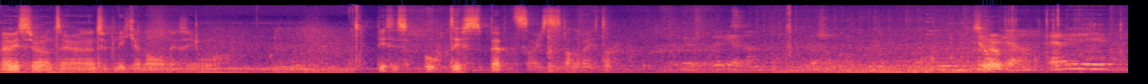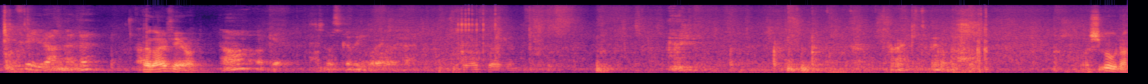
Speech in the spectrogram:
Men visst är det inte den är typ likadan i. This is Otis bedside elevator. Så nu. Är vi på fyran eller? det där är fyran. Ja, okej. Då ska vi gå över här. Tack. Varsågoda.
